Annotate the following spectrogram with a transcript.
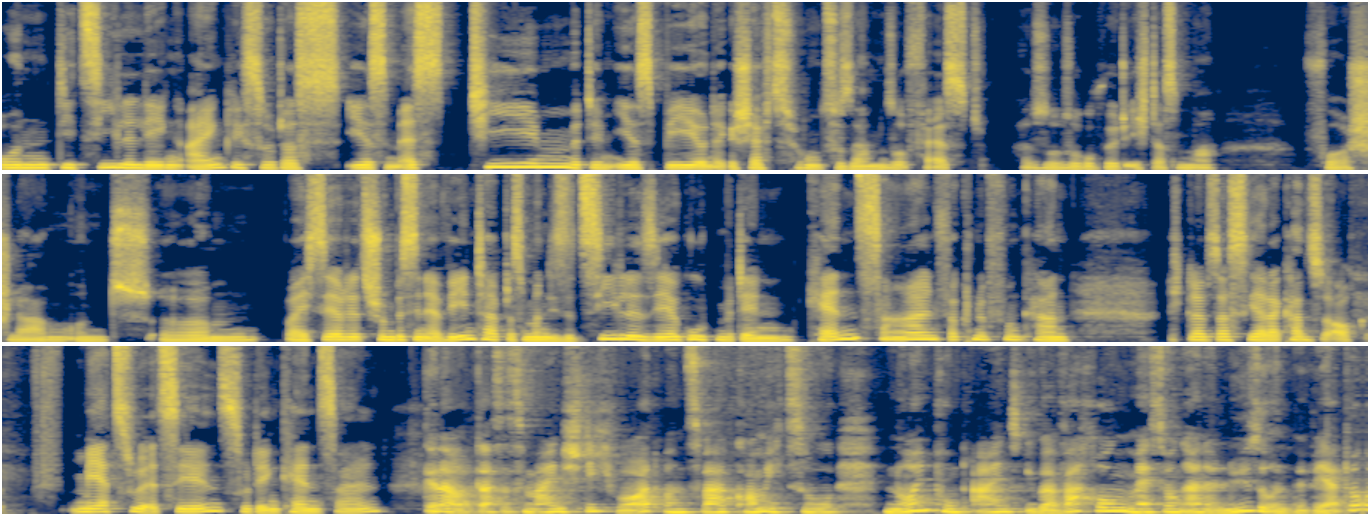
Und die Ziele legen eigentlich so das ISMS-Team mit dem ISB und der Geschäftsführung zusammen so fest. Also so würde ich das mal vorschlagen. Und ähm, weil ich es ja jetzt schon ein bisschen erwähnt habe, dass man diese Ziele sehr gut mit den Kennzahlen verknüpfen kann. Ich glaube, Saskia, da kannst du auch mehr zu erzählen zu den Kennzahlen. Genau, das ist mein Stichwort. Und zwar komme ich zu 9.1 Überwachung, Messung, Analyse und Bewertung.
